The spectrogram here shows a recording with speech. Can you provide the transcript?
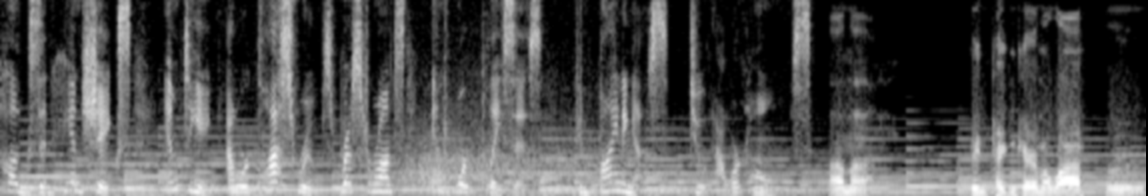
hugs and handshakes, emptying our classrooms, restaurants, and workplaces, confining us to our homes. I'm uh, been taking care of my wife for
